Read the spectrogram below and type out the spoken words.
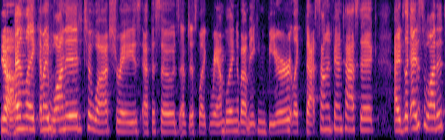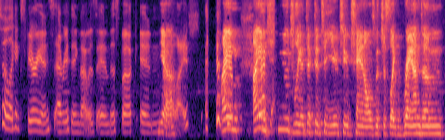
Yeah. And like and I wanted to watch Ray's episodes of just like rambling about making beer. Like that sounded fantastic. I like I just wanted to like experience everything that was in this book in Yeah. real life. I am I am hugely addicted to YouTube channels with just like random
